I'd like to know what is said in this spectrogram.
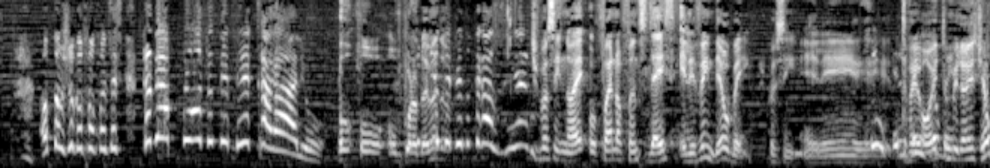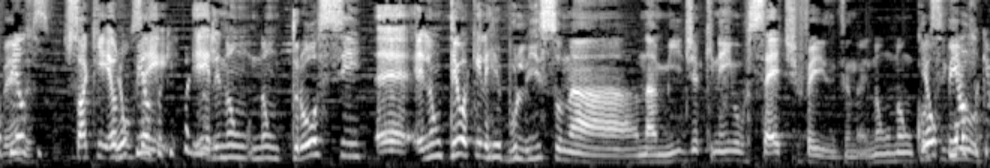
Eu tava jogando Final Fantasy. Cadê a porra da TB, caralho? O, o, o problema do. TB do traseiro? Tipo assim, não é, o Final Fantasy X, ele vendeu bem. Tipo assim, ele, Sim, ele teve vendeu 8 bem. milhões de Eu vendas. penso- Só que eu, eu não penso sei, que foi ele não, não trouxe. é, ele não teve aquele rebuliço na, na mídia que nem o 7 fez, entendeu? Ele não, não Eu conseguiu. penso que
